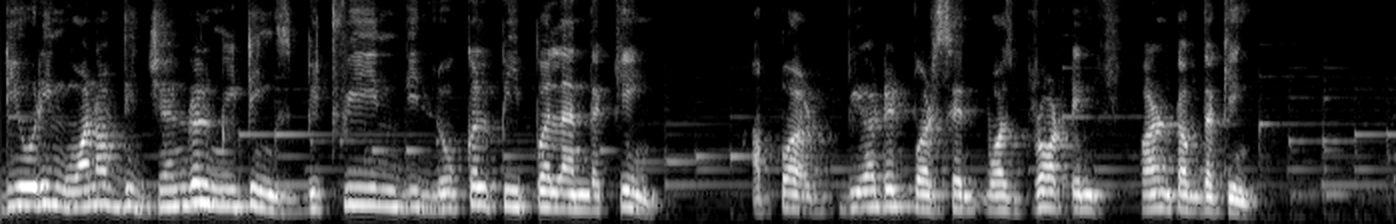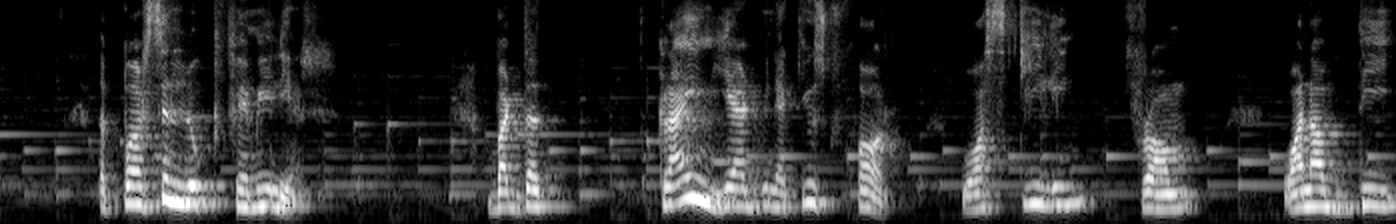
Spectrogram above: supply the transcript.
during one of the general meetings between the local people and the king, a bearded person was brought in front of the king. The person looked familiar, but the crime he had been accused for was stealing from one of the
